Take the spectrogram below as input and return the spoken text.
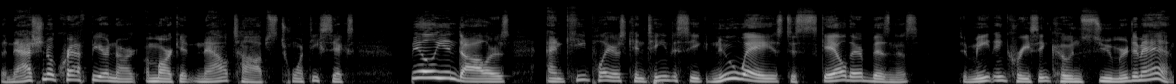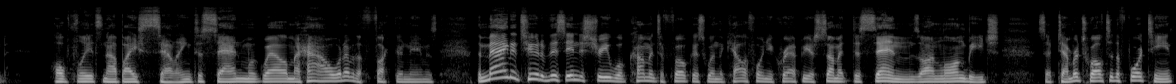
The national craft beer nar- market now tops $26 billion, and key players continue to seek new ways to scale their business to meet increasing consumer demand. Hopefully, it's not by selling to San Miguel Macau, whatever the fuck their name is. The magnitude of this industry will come into focus when the California Craft Beer Summit descends on Long Beach, September 12th to the 14th.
